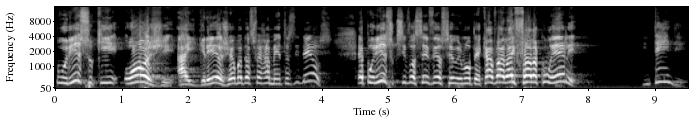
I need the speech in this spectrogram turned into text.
Por isso que hoje a igreja é uma das ferramentas de Deus. É por isso que se você vê o seu irmão pecar, vai lá e fala com ele. Entende?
